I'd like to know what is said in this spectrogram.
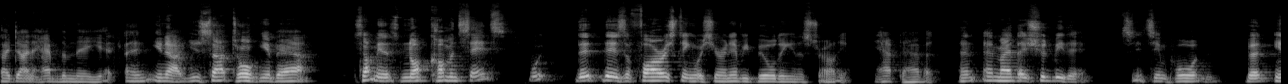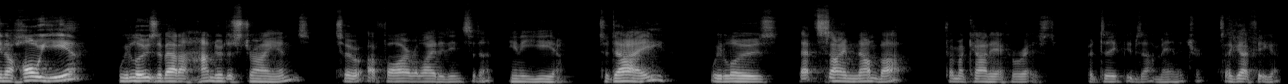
they don't have them there yet. And, you know, you start talking about something that's not common sense. There's a fire extinguisher in every building in Australia. You have to have it. And, and mate, they should be there. It's, it's important. But in a whole year, we lose about 100 Australians to a fire related incident in a year. Today, we lose that same number from a cardiac arrest, but defibs aren't mandatory. So go figure.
